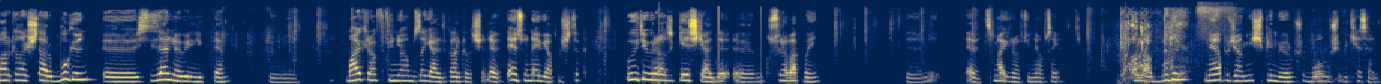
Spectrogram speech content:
merhaba arkadaşlar. Bugün e, sizlerle birlikte e, Minecraft dünyamıza geldik arkadaşlar. Evet, en son ev yapmıştık. Bu video birazcık geç geldi. E, kusura bakmayın. E, evet, Minecraft dünyamıza geldik. Allah bugün ne yapacağımı hiç bilmiyorum. Şu bolmuşu bir keselim.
